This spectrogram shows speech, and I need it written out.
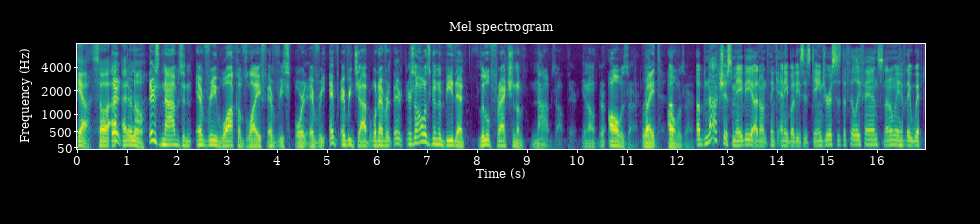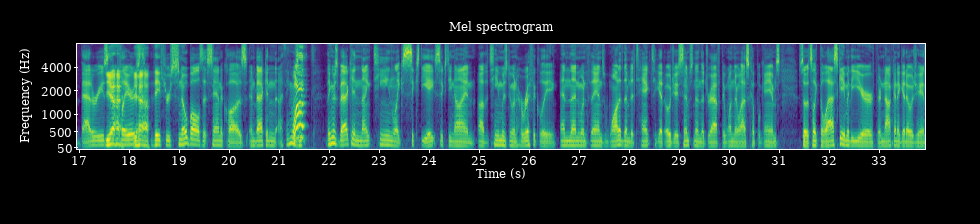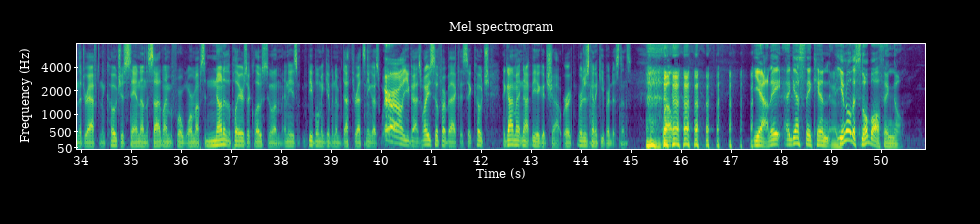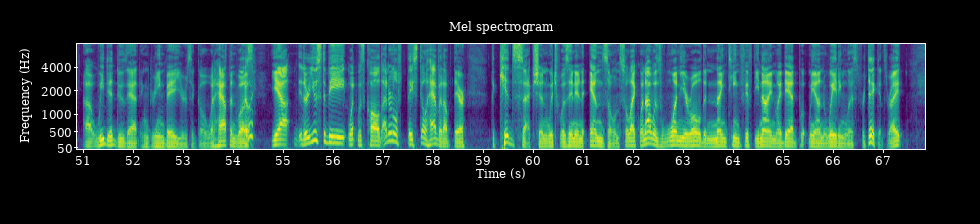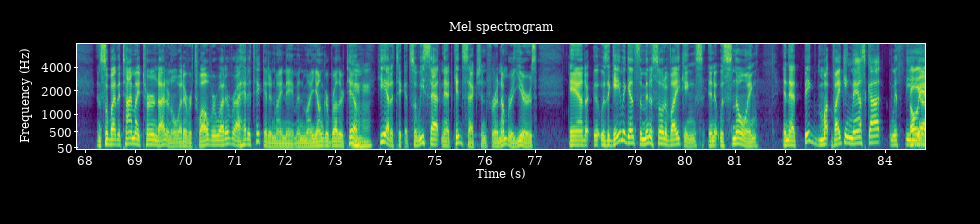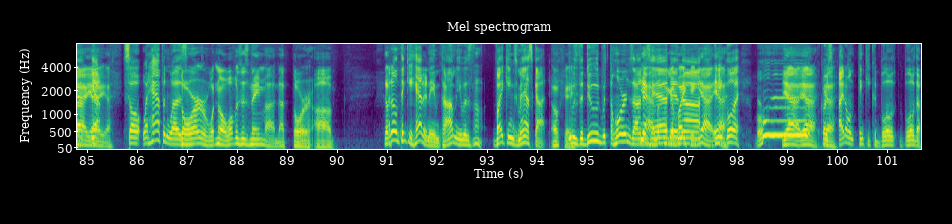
yeah, so I, There- I don't know. there's knobs in every walk of life, every sport, every every, every job, whatever. There, there's always going to be that little fraction of knobs out there. You know, there always are. Right. Always are. Obnoxious, maybe. I don't think anybody's as dangerous as the Philly fans. Not only have they whipped batteries Yeah, at players, yeah. they threw snowballs at Santa Claus. And back in, I think it was What? I think it was back in 19 like 68, 69. Uh, the team was doing horrifically, and then when fans wanted them to tank to get OJ Simpson in the draft, they won their last couple games. So it's like the last game of the year. They're not going to get OJ in the draft, and the coaches stand on the sideline before warmups. None of the players are close to him, and he's people have been giving him death threats. And he goes, "Where are you guys? Why are you so far back?" They say, "Coach, the guy might not be a good shot. We're we're just going to keep our distance." Well, yeah, they. I guess they can. You know the snowball thing, though. Uh, we did do that in Green Bay years ago. What happened was, Really? yeah, there used to be what was called. I don't know if they still have it up there. The kids section, which was in an end zone. So, like when I was one year old in 1959, my dad put me on the waiting list for tickets, right? And so by the time I turned, I don't know, whatever, 12 or whatever, I had a ticket in my name. And my younger brother, Tim, he had a ticket. So we sat in that kids section for a number of years. And it was a game against the Minnesota Vikings, and it was snowing. And that big Viking mascot with the. Oh, uh, yeah, yeah, yeah. So what happened was. Thor or what? No, what was his name? Uh, not Thor. Uh, I don't think he had a name, Tom. He was No. Vikings mascot. Okay. He was the dude with the horns on Yeah, his head. like a and, Viking. uh, Yeah, and yeah. blow it. Yeah, yeah, Of course, yeah. I don't think he could blow blow the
